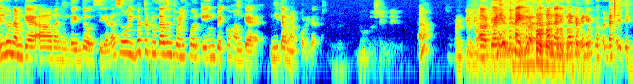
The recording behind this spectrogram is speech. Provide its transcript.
ಎಲ್ಲೂ ನಮಗೆ ಆ ಒಂದು ಇದು ಸಿಗಲ್ಲ. ಸೊ ಇವತ್ತು ಟೂ ತೌಸಂಡ್ ಟ್ವೆಂಟಿ ಫೋರ್ಗೆ ಹೆಂಗ್ ಬೇಕೋ ಹಂಗೆ ನೀಟಾಗಿ ಮಾಡ್ಕೊಂಡಿದ್ದಾರೆ. ಟ್ವೆಂಟಿ ಫೈವ್ ನನ್ನಿಂದ ಟ್ವೆಂಟಿ ಫೋರ್ ಇದ್ದೀನಿ.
